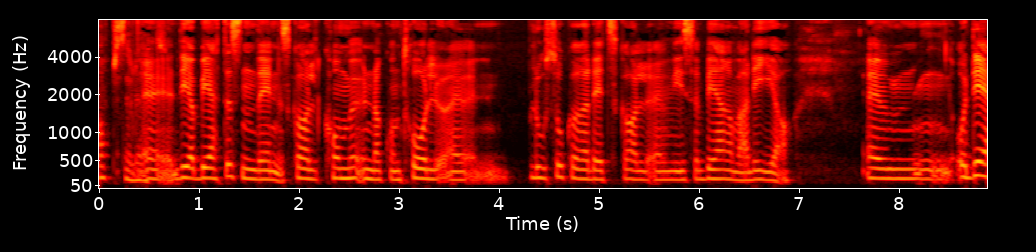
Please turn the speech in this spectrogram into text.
Absolutt. Eh, diabetesen din skal komme under kontroll. Eh, blodsukkeret ditt skal eh, vise bedre verdier. Um, og det,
